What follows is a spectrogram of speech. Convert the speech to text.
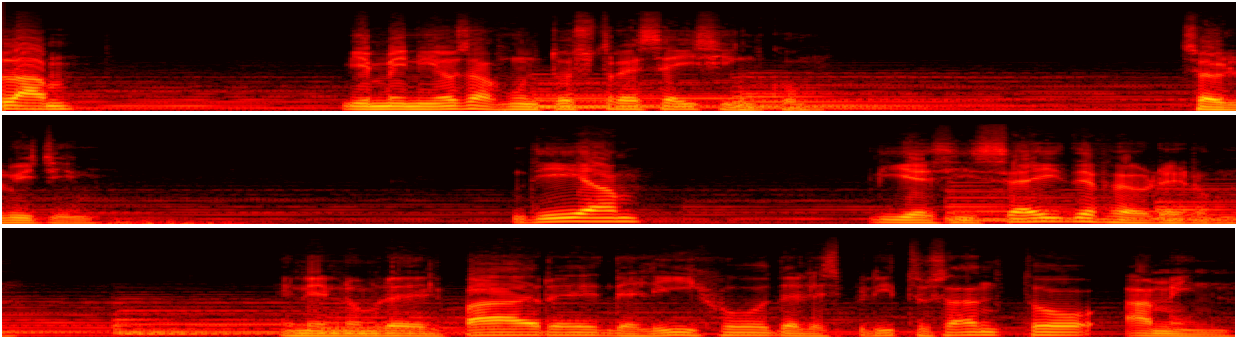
Hola, bienvenidos a Juntos 365. Soy Luigi. Día 16 de febrero. En el nombre del Padre, del Hijo, del Espíritu Santo. Amén.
